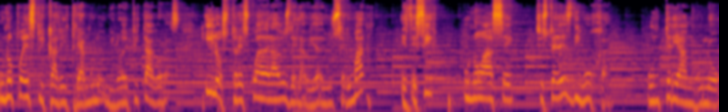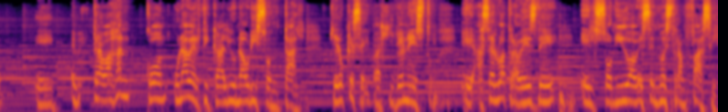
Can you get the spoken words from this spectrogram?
uno puede explicar el triángulo divino de Pitágoras y los tres cuadrados de la vida de un ser humano. Es decir, uno hace, si ustedes dibujan un triángulo, eh, eh, trabajan con una vertical y una horizontal. Quiero que se imaginen esto, eh, hacerlo a través de el sonido a veces no es tan fácil.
